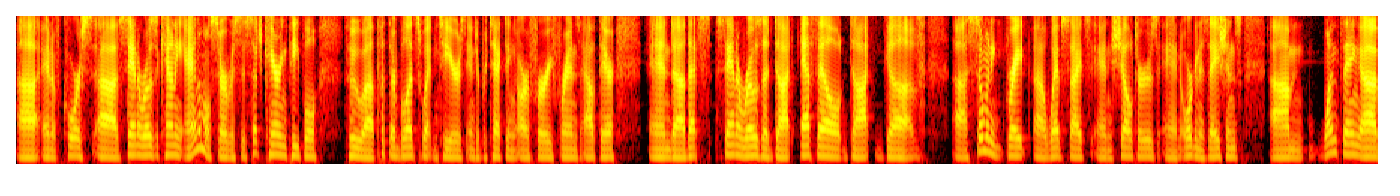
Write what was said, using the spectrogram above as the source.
Uh, and of course, uh, Santa Rosa County Animal Services, such caring people who uh, put their blood, sweat, and tears into protecting our furry friends out there. And uh, that's santarosa.fl.gov. Uh, so many great uh, websites and shelters and organizations. Um, one thing, uh,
